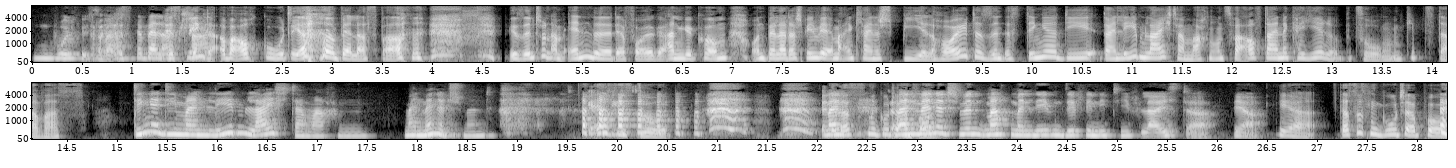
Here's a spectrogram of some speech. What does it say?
ein Wohlfühl-Spa. Es, der Bella es klingt aber auch gut, ja, Bella Spa. Wir sind schon am Ende der Folge angekommen und Bella, da spielen wir immer ein kleines Spiel. Heute sind es Dinge, die dein Leben leichter machen und zwar auf deine Karriere bezogen. Gibt's da was? Dinge, die mein Leben leichter machen. Mein Management. Ja, siehst du. mein, das ist eine gute mein Antwort. Management macht mein Leben definitiv leichter. Ja. Ja, das ist ein guter Punkt.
